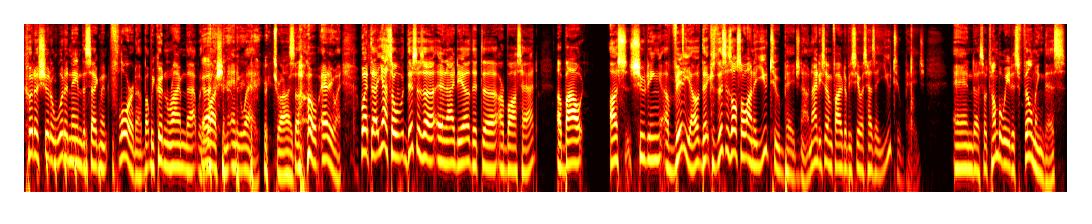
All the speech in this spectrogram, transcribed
coulda, shoulda, woulda named the segment Florida, but we couldn't rhyme that with Rush in any way. We tried. So anyway, but uh, yeah, so this is a, an idea that uh, our boss had about us shooting a video because this is also on a YouTube page now. 97.5 WCOS has a YouTube page, and uh, so Tumbleweed is filming this,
